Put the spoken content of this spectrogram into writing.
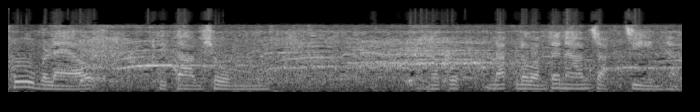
คู่มาแล้ว ติดตามชมนักนักระวังใต้น้ำจากจีนค่ะ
